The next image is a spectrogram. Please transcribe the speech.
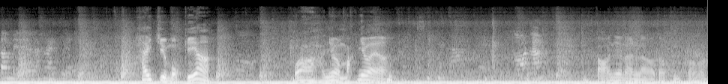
Tôm này là 2 triệu. 2 triệu một ký à? Wow, nhưng mà mắc như vậy à? ngon lắm. Tỏ như là lợ tao cũng có mà.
